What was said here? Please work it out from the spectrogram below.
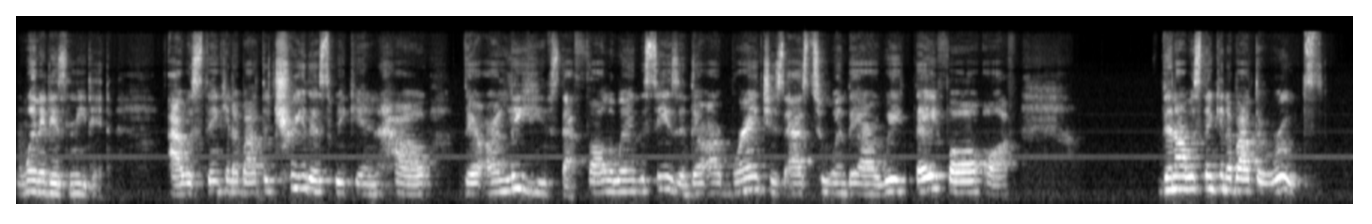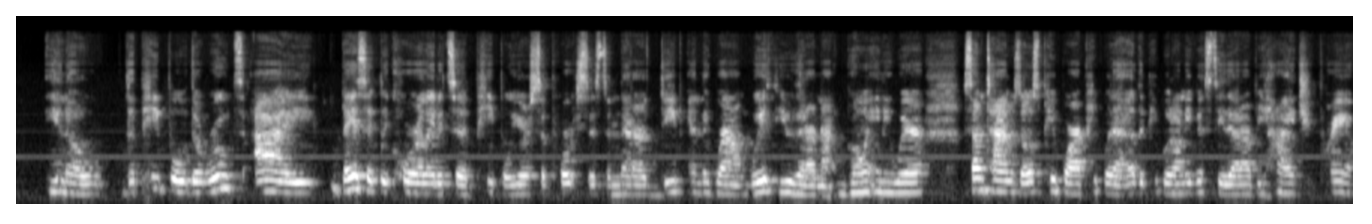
when it is needed. I was thinking about the tree this weekend, how there are leaves that fall away in the season. There are branches as to when they are weak, they fall off. Then I was thinking about the roots. You know, the people, the roots, I basically correlated to people, your support system that are deep in the ground with you, that are not going anywhere. Sometimes those people are people that other people don't even see that are behind you, praying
